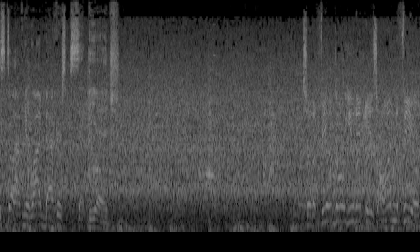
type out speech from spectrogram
is still having your linebackers set the edge. So the field goal unit is on the field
